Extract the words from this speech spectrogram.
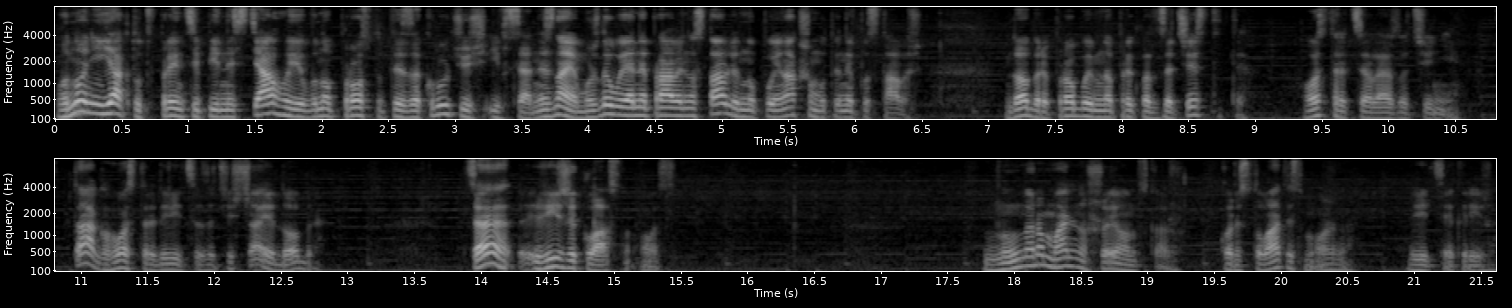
Воно ніяк тут, в принципі, не стягує, воно просто ти закручуєш і все. Не знаю, можливо, я неправильно ставлю, але по-інакшому ти не поставиш. Добре, пробуємо, наприклад, зачистити. Гостре це лезо чи ні. Так, гостре, дивіться, зачищає добре. Це ріже класно. Ось. Ну, нормально, що я вам скажу. Користуватись можна. Дивіться, як ріже.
